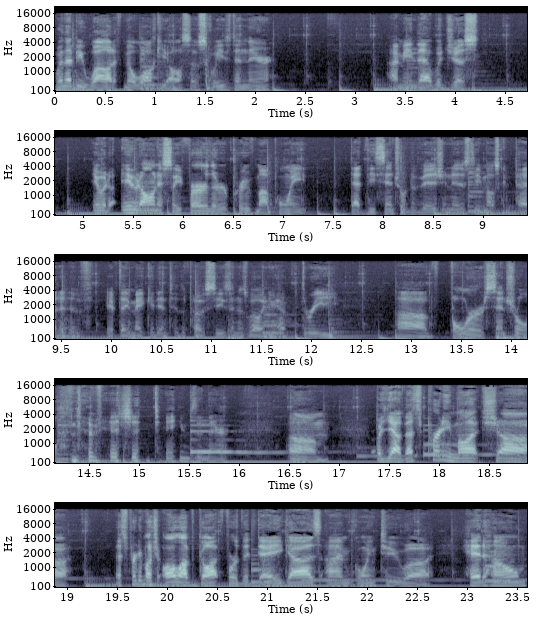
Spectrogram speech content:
Wouldn't that be wild if Milwaukee also squeezed in there? I mean, that would just it would it would honestly further prove my point that the Central Division is the most competitive if they make it into the postseason as well, and you have three, uh, four Central Division teams in there. Um, but yeah, that's pretty much uh, that's pretty much all I've got for the day, guys. I'm going to uh, head home,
